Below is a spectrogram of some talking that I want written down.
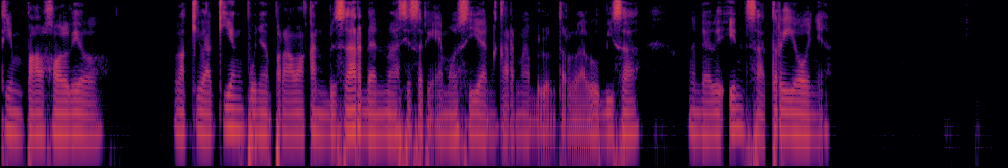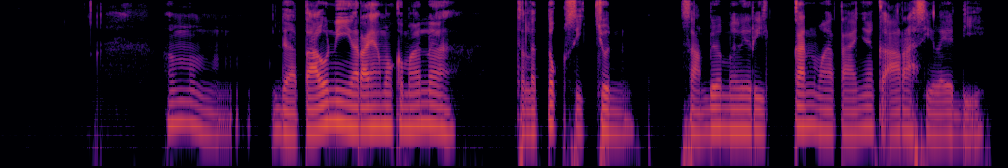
Timpal Holil, laki-laki yang punya perawakan besar dan masih sering emosian karena belum terlalu bisa ngendaliin satrionya. Hmm, udah tahu nih arah yang mau ke mana. Celetuk si Chun sambil melirikan matanya ke arah si Lady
